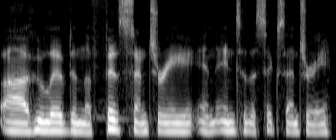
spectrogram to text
uh, who lived in the fifth century and into the sixth century.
